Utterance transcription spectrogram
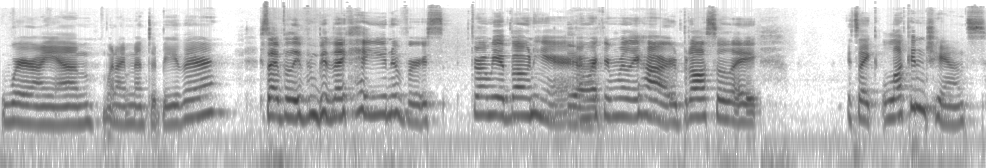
where I am when I'm meant to be there. Because I believe in being like, hey, universe, throw me a bone here. Yeah. I'm working really hard. But also, like, it's like luck and chance,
